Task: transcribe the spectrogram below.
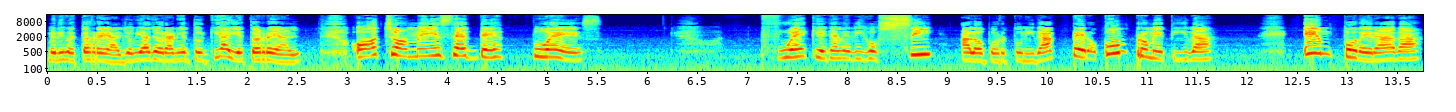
Me dijo, esto es real. Yo vi a Yorani en Turquía y esto es real. Ocho meses después fue que ella le dijo sí a la oportunidad, pero comprometida, empoderada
